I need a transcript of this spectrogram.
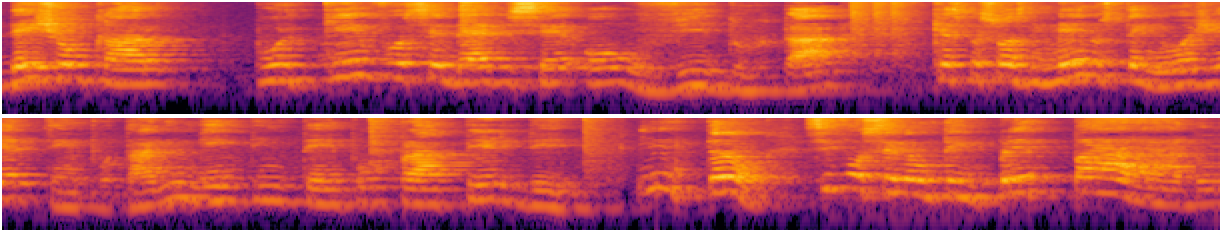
deixam claro por que você deve ser ouvido, tá? Que as pessoas menos têm hoje é tempo, tá? Ninguém tem tempo para perder. Então, se você não tem preparado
